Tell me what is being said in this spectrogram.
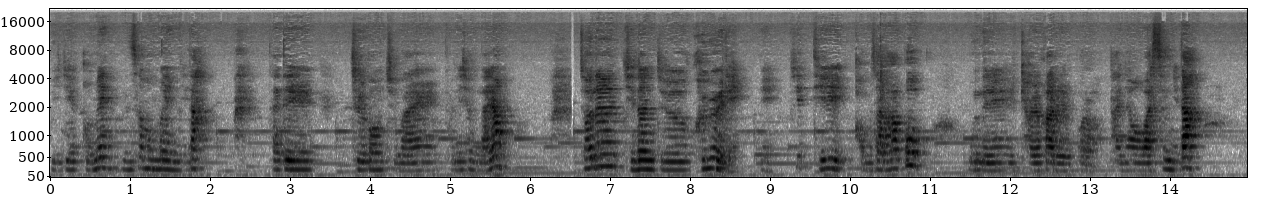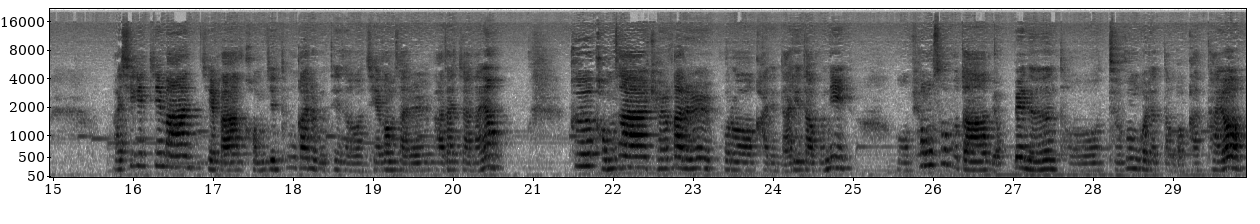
미지의 꿈의 은삼 엄마입니다. 다들 즐거운 주말 보내셨나요? 저는 지난주 금요일에 네, CT 검사를 하고 오늘 결과를 보러 다녀왔습니다. 아시겠지만 제가 검진 통과를 못해서 재검사를 받았잖아요. 그 검사 결과를 보러 가는 날이다 보니 어, 평소보다 몇 배는 더 두근거렸던 것 같아요.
